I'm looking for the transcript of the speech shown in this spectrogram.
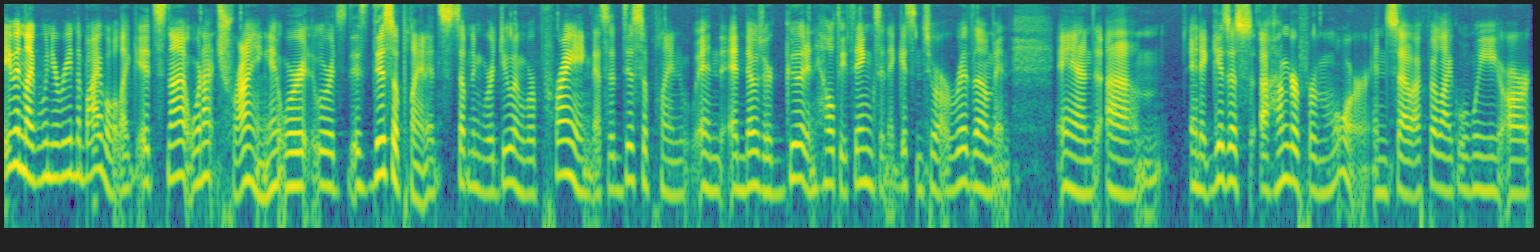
Even like when you're reading the Bible, like it's not we're not trying it. We're, we're it's, it's discipline. It's something we're doing. We're praying. That's a discipline, and and those are good and healthy things, and it gets into our rhythm and and um and it gives us a hunger for more. And so I feel like when we are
